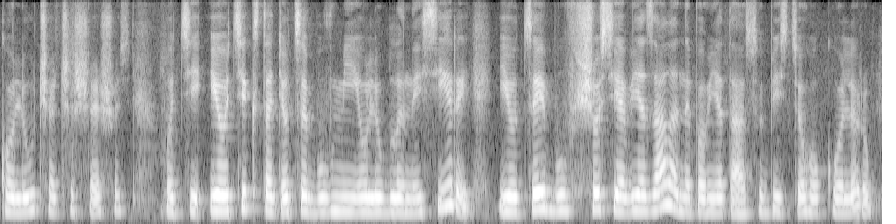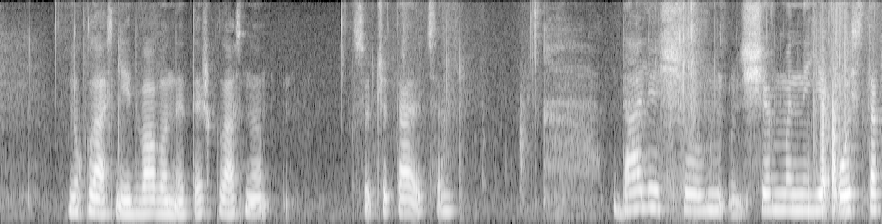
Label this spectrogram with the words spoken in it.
колюча чи ще щось. Оці, і оці, кстати, оце був мій улюблений сірий, і оцей був щось я в'язала, не пам'ятаю собі з цього кольору. Ну, класні, і два вони теж класно сочетаються. Далі що ще в мене є ось, так,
